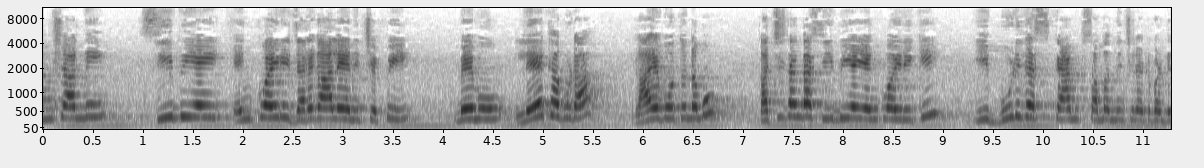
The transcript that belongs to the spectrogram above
అంశాన్ని సిబిఐ ఎంక్వైరీ జరగాలి అని చెప్పి మేము లేఖ కూడా రాయబోతున్నాము. ఖచ్చితంగా సిబిఐ ఎంక్వైరీకి ఈ బూడిద స్కామ్ సంబంధించినటువంటి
